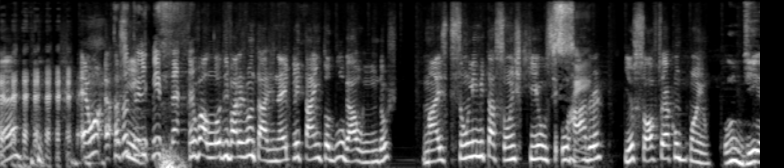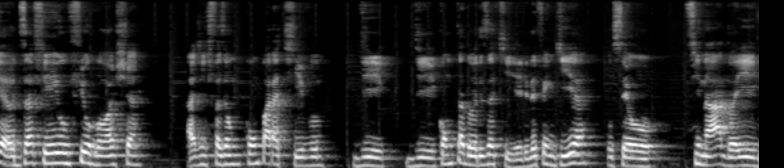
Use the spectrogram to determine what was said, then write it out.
É, é, uma, é, assim, tem o valor de várias vantagens, né? Ele está em todo lugar, o Windows, mas são limitações que o, o hardware e o software acompanham. Um dia eu desafiei o Fio Rocha a gente fazer um comparativo de, de computadores aqui. Ele defendia o seu finado aí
